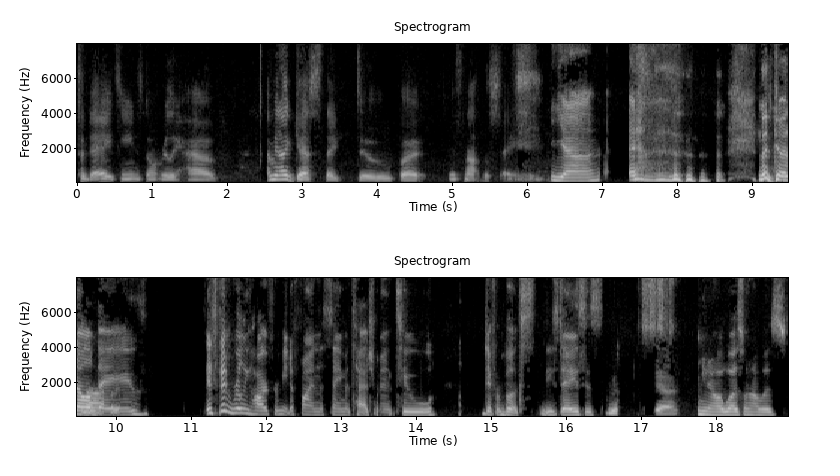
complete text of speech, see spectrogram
today teens don't really have. I mean, I guess they do, but it's not the same. Yeah. the good old it- days. It's been really hard for me to find the same attachment to different books these days as Yeah, you know I was when I was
